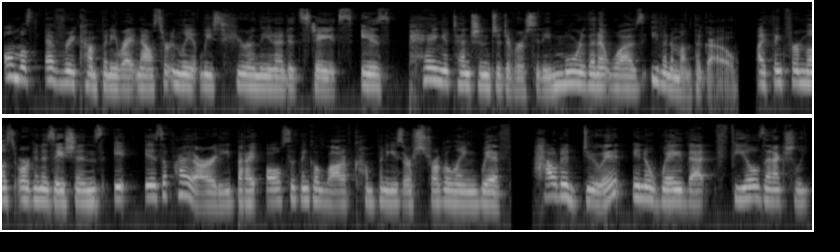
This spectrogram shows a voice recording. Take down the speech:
Almost every company right now, certainly at least here in the United States, is paying attention to diversity more than it was even a month ago. I think for most organizations, it is a priority, but I also think a lot of companies are struggling with how to do it in a way that feels and actually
